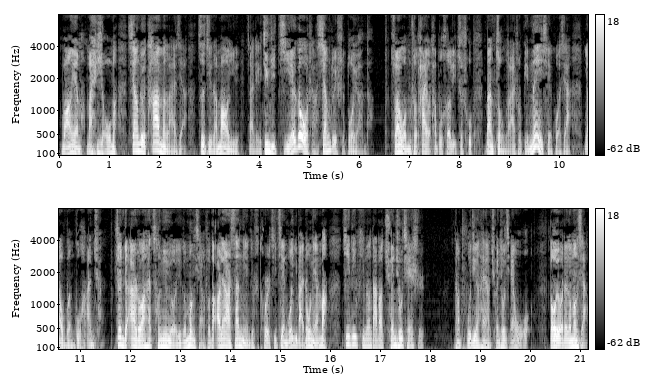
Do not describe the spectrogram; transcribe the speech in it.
王爷嘛，卖油嘛，相对他们来讲，自己的贸易在这个经济结构上相对是多元的。虽然我们说它有它不合理之处，但总的来说比那些国家要稳固和安全。甚至埃尔多安还曾经有一个梦想，说到二零二三年，就是土耳其建国一百周年吧，GDP 能达到全球前十。你看普京还想全球前五，都有这个梦想。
